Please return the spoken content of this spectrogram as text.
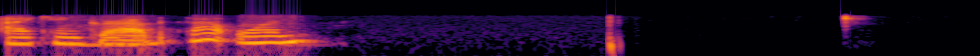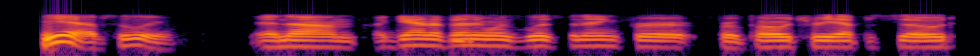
I can grab that one. Yeah, absolutely. And um, again, if anyone's listening for for a poetry episode,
